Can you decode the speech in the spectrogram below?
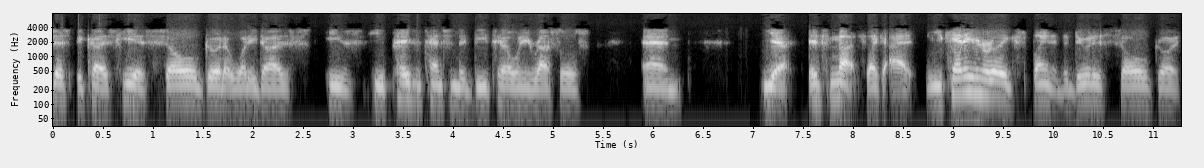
Just because he is so good at what he does, he's he pays attention to detail when he wrestles, and yeah, it's nuts. Like I, you can't even really explain it. The dude is so good,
